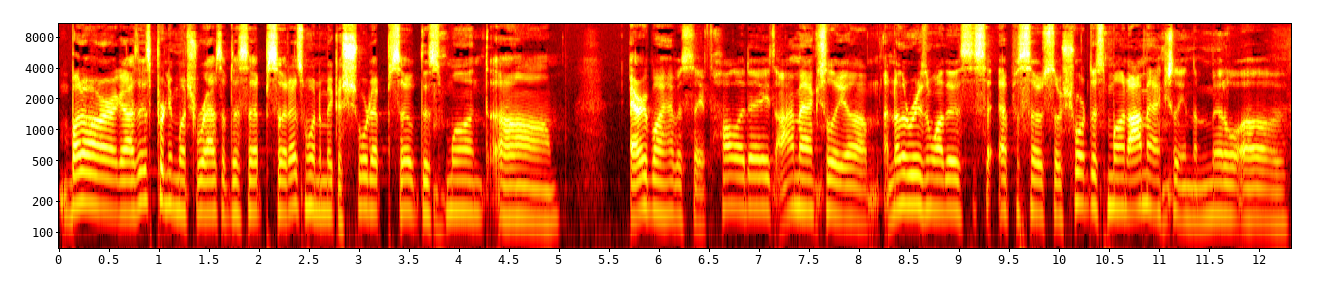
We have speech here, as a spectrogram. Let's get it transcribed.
But alright, guys, this pretty much wraps up this episode. I just want to make a short episode this month. Um, everybody have a safe holidays. I'm actually um, another reason why this episode is so short this month. I'm actually in the middle of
